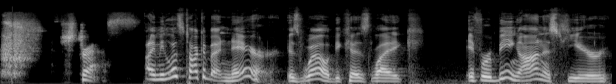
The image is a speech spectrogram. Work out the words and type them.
stress. I mean, let's talk about Naeher as well, because like if we're being honest here,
